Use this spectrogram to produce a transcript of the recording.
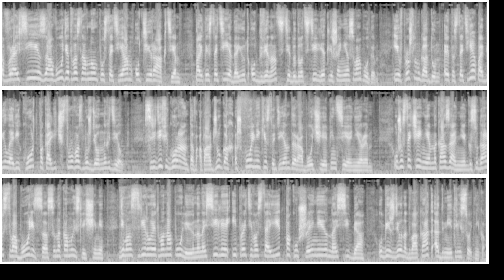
военкоматов в России заводят в основном по статьям о теракте. По этой статье дают от 12 до 20 лет лишения свободы. И в прошлом году эта статья побила рекорд по количеству возбужденных дел. Среди фигурантов о поджогах школьники, студенты, рабочие, пенсионеры. Ужесточением наказания государство борется с инакомыслящими, демонстрирует монополию на насилие и противостоит покушению на себя, убежден адвокат Дмитрий Сотников.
